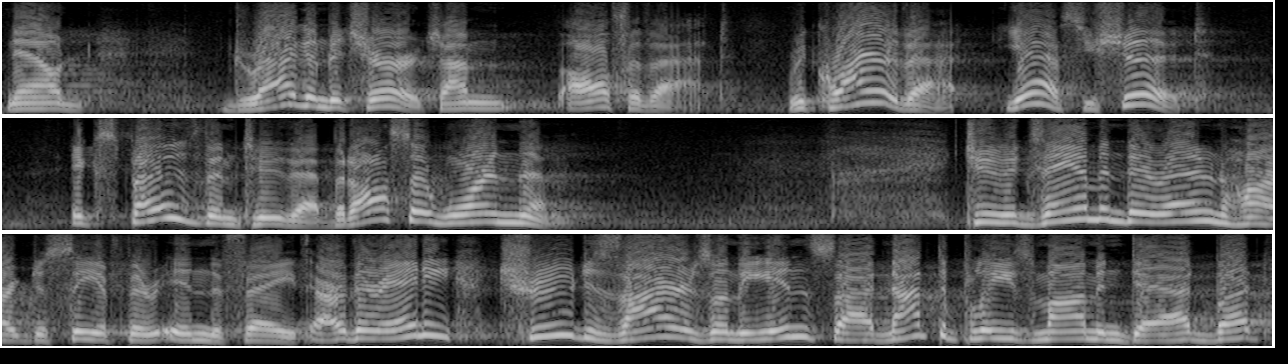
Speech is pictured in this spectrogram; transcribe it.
Now, drag them to church. I'm all for that. Require that. Yes, you should. Expose them to that, but also warn them to examine their own heart to see if they're in the faith. Are there any true desires on the inside, not to please mom and dad, but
